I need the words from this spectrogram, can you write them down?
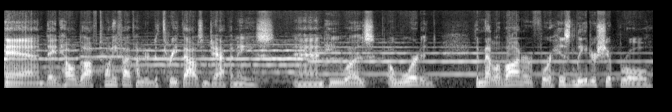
and they'd held off 2,500 to 3,000 Japanese. And he was awarded the Medal of Honor for his leadership role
